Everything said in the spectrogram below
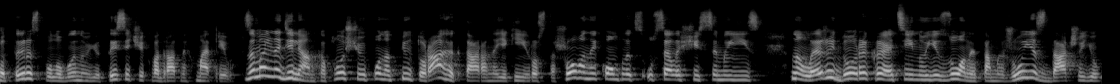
4,5 тисячі квадратних метрів. Земельна ділянка площею понад півтора гектара, на якій розташований комплекс у селищі Семиїз, належить до рекреаційної зони та межує з дачею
